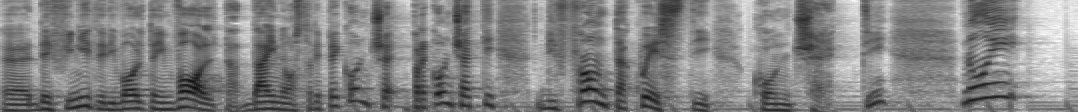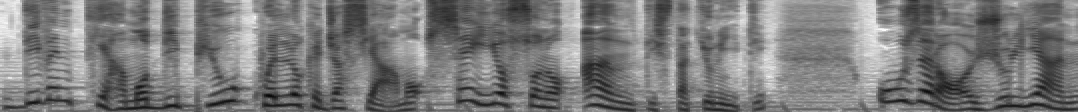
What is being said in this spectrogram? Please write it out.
eh, definite di volta in volta dai nostri preconce- preconcetti, di fronte a questi concetti noi diventiamo di più quello che già siamo. Se io sono anti-Stati Uniti, userò Julian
